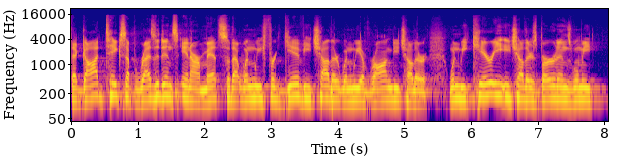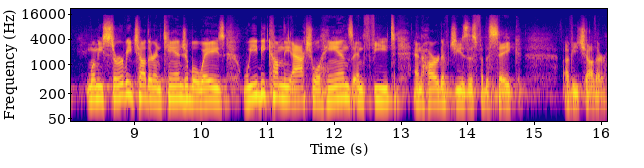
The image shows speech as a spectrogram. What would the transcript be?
That God takes up residence in our midst so that when we forgive each other, when we have wronged each other, when we carry each other's burdens, when we when we serve each other in tangible ways, we become the actual hands and feet and heart of Jesus for the sake of each other.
